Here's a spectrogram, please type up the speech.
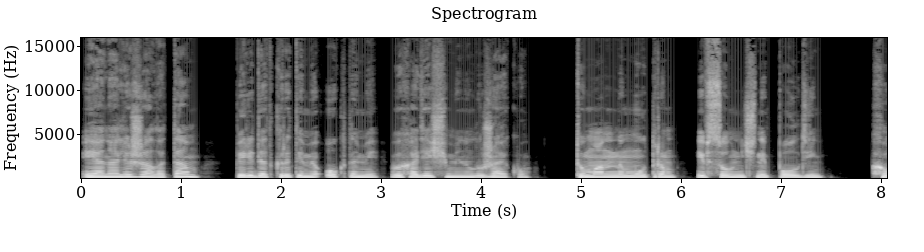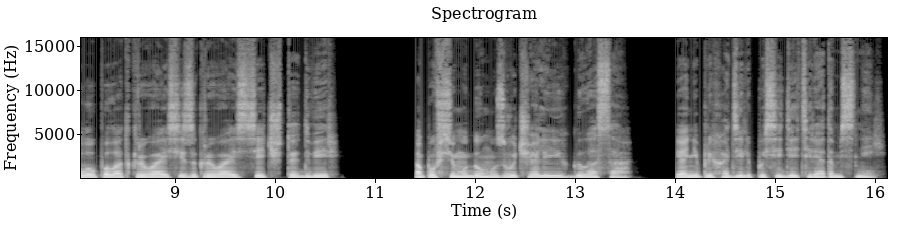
И она лежала там, перед открытыми окнами, выходящими на лужайку, туманным утром и в солнечный полдень, хлопала, открываясь и закрываясь сетчатая дверь, а по всему дому звучали их голоса, и они приходили посидеть рядом с ней.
